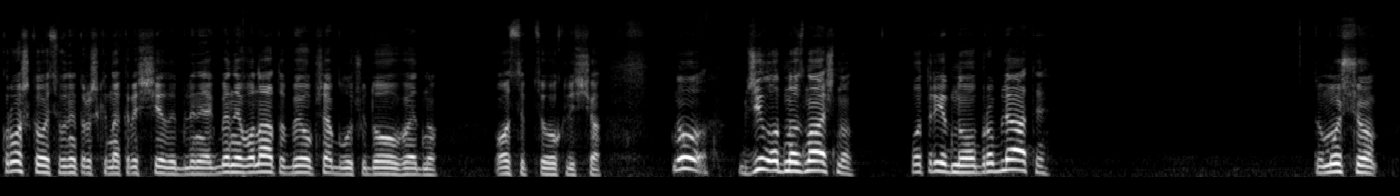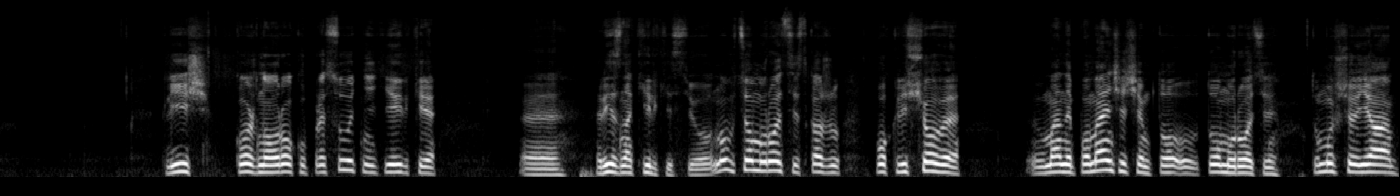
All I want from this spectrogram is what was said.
крошка, ось вони трошки накрещили. Блін, якби не вона, то би взагалі було чудово видно осип цього кліща. Ну, бджіл однозначно потрібно обробляти. Тому що кліщ кожного року присутній, тільки е, різна кількість його. Ну, в цьому році, скажу, по кліщове в мене поменше, ніж в тому році. Тому що я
